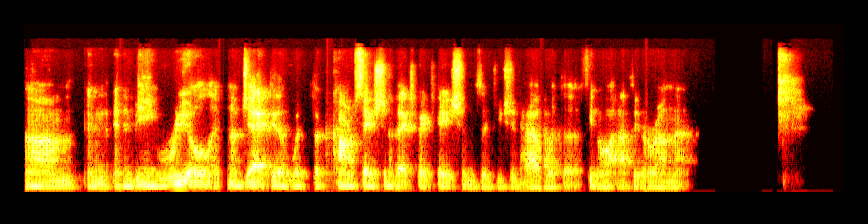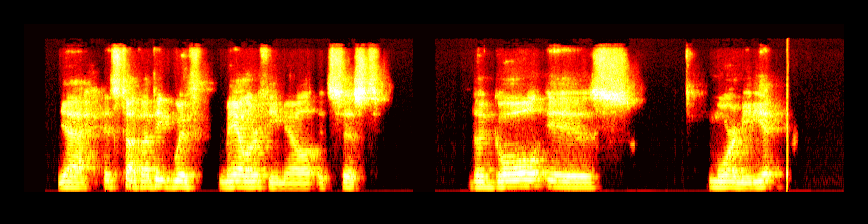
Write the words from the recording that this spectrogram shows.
um, and and being real and objective with the conversation of expectations that you should have with a female athlete around that. Yeah, it's tough. I think with male or female, it's just the goal is more immediate,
